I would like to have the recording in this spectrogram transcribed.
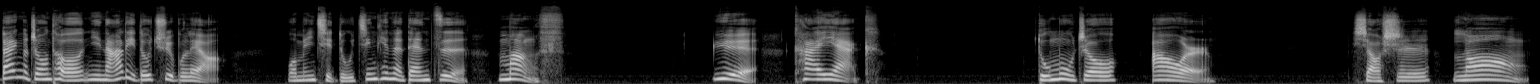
半个钟头你哪里都去不了。我们一起读今天的单字：month、 月、kayak、独木舟、hour、小时 long、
